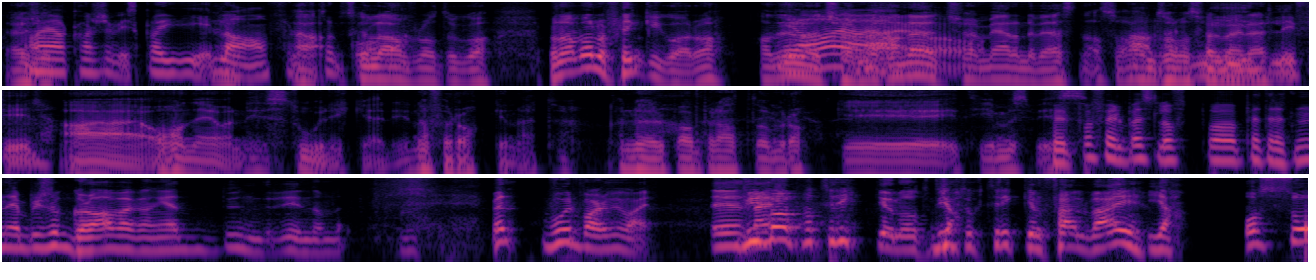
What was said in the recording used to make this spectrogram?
Å ja, kanskje vi skal gi, la han få Ja, lov til å la gå. han få lov til å gå. Men han var nå flink i går, òg. Han er jo Ja, et ja, ja, er ja. sjarmerende vesen. Altså, han, Han er en nydelig fyr. Ja, ja, ja, og han er jo en historiker innenfor rocken. Vet du. Kan høre på han prate om rock i, i Hør på Felbergs loft på P13. Jeg blir så glad hver gang jeg dundrer innom det. Men hvor var det vi var? Eh, Vi nei, var på trikken, og vi Ja. tok trikken feil vei. Og, så,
